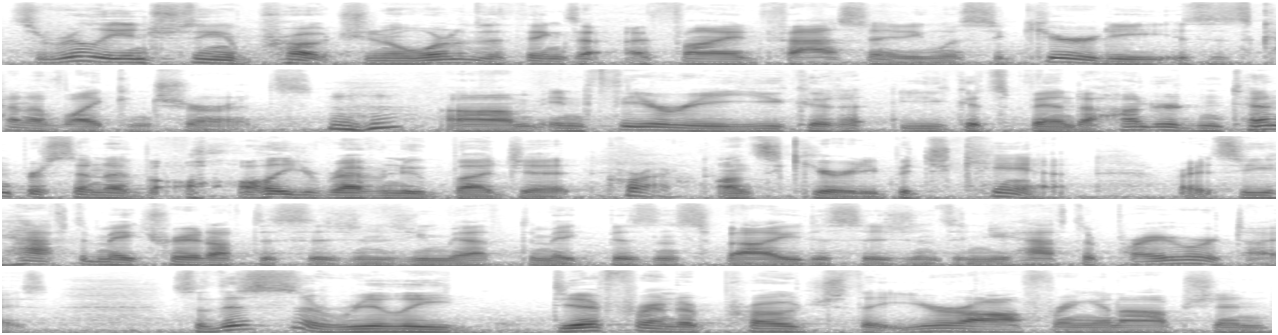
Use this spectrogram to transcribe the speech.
It's a really interesting approach. You know, one of the things I find fascinating with security is it's kind of like insurance. Mm -hmm. um, in theory, you could you could spend 110% of all your revenue budget Correct. on security, but you can't right? So you have to make trade-off decisions, you have to make business value decisions, and you have to prioritize. So this is a really different approach that you're offering an option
